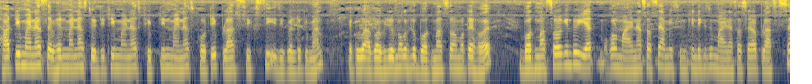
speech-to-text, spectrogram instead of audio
Thirty minus seven minus twenty three minus fifteen minus forty plus sixty is equal to কিমান? এইটো আগৰ ভিডিঅ'ত মই কৈছিলোঁ বদমাছৰ মতে হয়। বদমাছৰ কিন্তু ইয়াত অকল মাইনাছ আছে আমি চিনখিনি দেখিছোঁ মাইনাছ আছে আৰু প্লাছ আছে।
